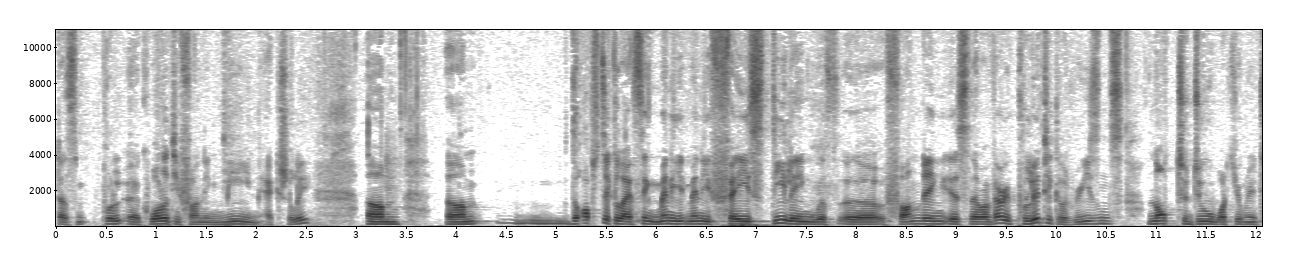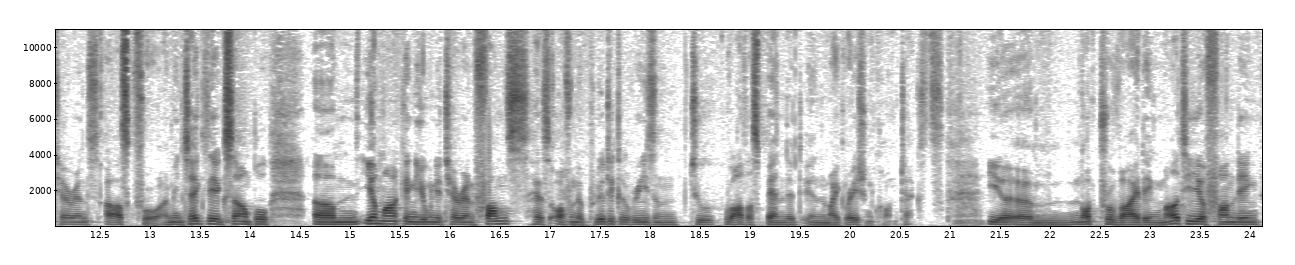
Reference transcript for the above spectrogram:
does uh, quality funding mean actually. Um, um, the obstacle I think many many face dealing with uh, funding is there are very political reasons not to do what humanitarians ask for. I mean, take the example um, earmarking humanitarian funds has often a political reason to rather spend it in migration contexts. Mm-hmm. Um, not providing multi-year funding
